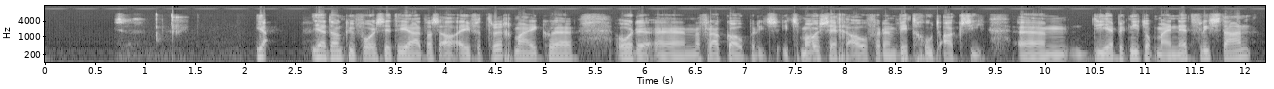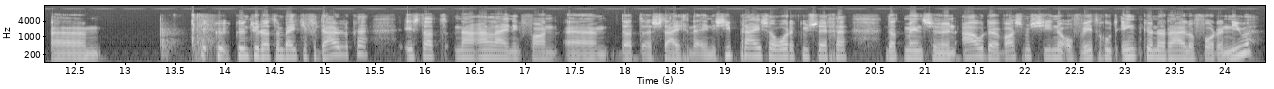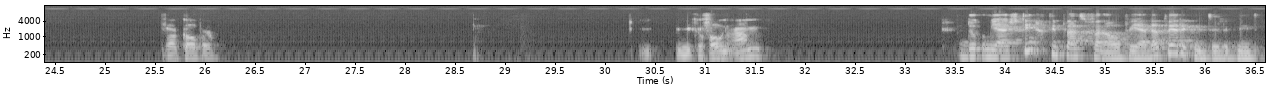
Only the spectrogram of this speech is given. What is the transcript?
Ja, ja, dank u voorzitter. Ja, het was al even terug, maar ik uh, hoorde uh, mevrouw Koper iets, iets moois zeggen over een witgoedactie. Um, die heb ik niet op mijn netvlies staan. Um, kunt u dat een beetje verduidelijken? Is dat naar aanleiding van ehm, dat eh, stijgende energieprijzen, hoor ik u zeggen, dat mensen hun oude wasmachine of witgoed in kunnen ruilen voor een nieuwe? Mevrouw Koper. Uw microfoon aan. Doe ik hem juist dicht in plaats van open. Ja, dat werkt natuurlijk niet.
